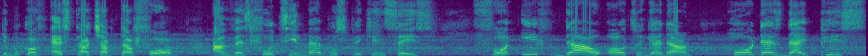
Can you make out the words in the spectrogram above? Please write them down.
the book of Esther chapter 4 and verse 14 Bible speaking says for if thou altogether holdest thy peace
